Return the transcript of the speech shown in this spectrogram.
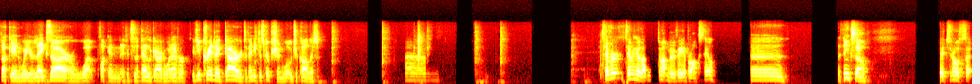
fucking where your legs are, or what fucking if it's a lapel guard or whatever. If you created a guard of any description, what would you call it? Um Do you ever do you ever hear that, do that movie A Bronx Tale? Uh, I think so. Yeah, do you know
